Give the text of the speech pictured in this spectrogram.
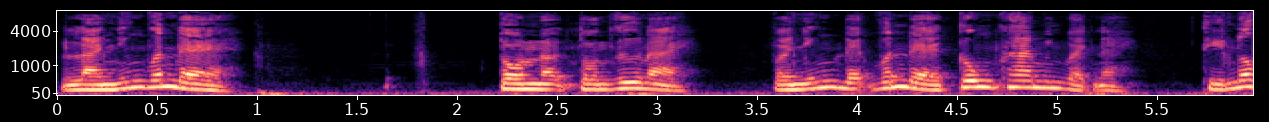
là những vấn đề tồn tồn dư này và những đề, vấn đề công khai minh bạch này thì nó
